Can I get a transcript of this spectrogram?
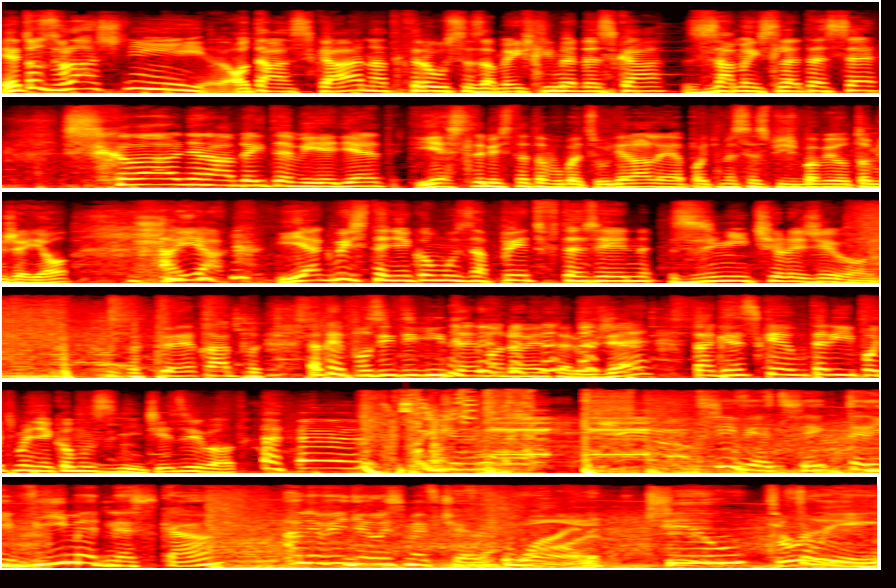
Je to zvláštní otázka, nad kterou se zamýšlíme dneska, zamyslete se, schválně nám dejte vědět, jestli byste to vůbec udělali a pojďme se spíš bavit o tom, že jo. A jak? jak byste někomu za pět vteřin zničili život? To je takové pozitivní téma do éteru, že? Tak hezké úterý, pojďme někomu zničit život. Tři věci, které víme dneska a nevěděli jsme včera. One, two, three.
